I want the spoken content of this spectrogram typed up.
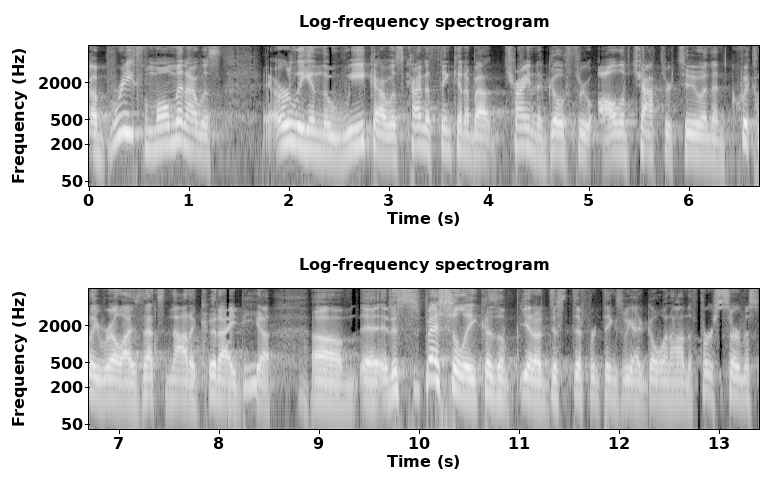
a brief moment, I was early in the week, I was kind of thinking about trying to go through all of chapter two and then quickly realized that's not a good idea. Um, and especially because of, you know, just different things we had going on. The first service,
